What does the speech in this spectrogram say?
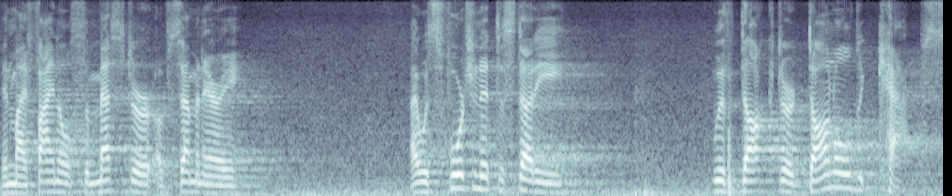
in my final semester of seminary, I was fortunate to study with Dr. Donald Capps.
